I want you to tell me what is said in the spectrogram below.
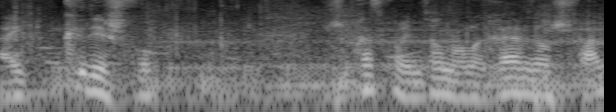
avec que des chevaux. J'ai presque envie de dire dans le rêve d'un cheval.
